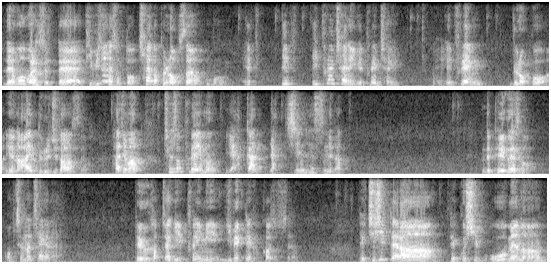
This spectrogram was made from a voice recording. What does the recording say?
램오버를 했을 때 디비전에서는 또 차이가 별로 없어요. 뭐 1, 1, 1프레임 차이네 1프레임 차이. 1프레임 늘었고 얘는 아예 늘지도 않았어요. 하지만 최소 프레임은 약간 약진했습니다 근데 배그에서 엄청난 차이가 나요. 배그 갑자기 프레임이 200대 가까워졌어요. 170대랑 195면은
